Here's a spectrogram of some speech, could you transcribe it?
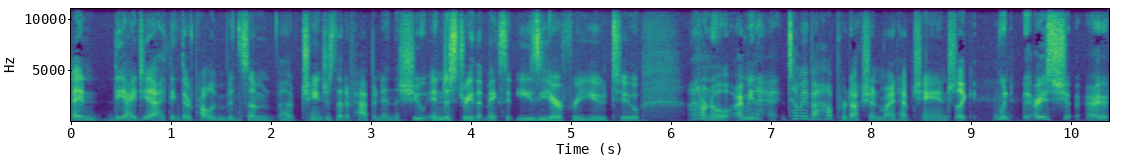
and the idea, I think there's probably been some uh, changes that have happened in the shoe industry that makes it easier for you to, I don't know. I mean, tell me about how production might have changed. Like, when, are, sho- are,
